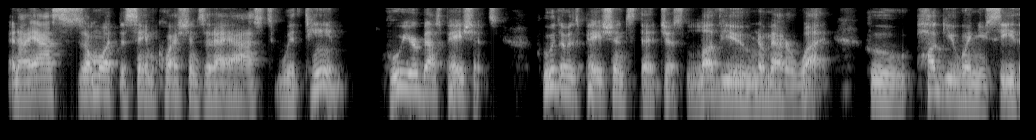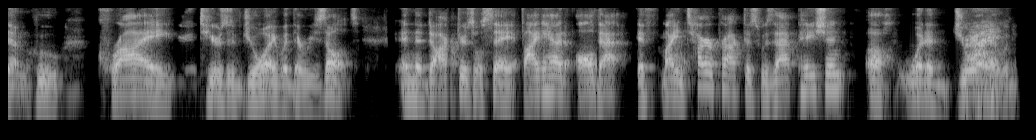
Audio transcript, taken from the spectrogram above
And I asked somewhat the same questions that I asked with team. Who are your best patients? Who are those patients that just love you no matter what? Who hug you when you see them? Who cry tears of joy with their results? And the doctors will say, if I had all that, if my entire practice was that patient, oh, what a joy right. I would.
